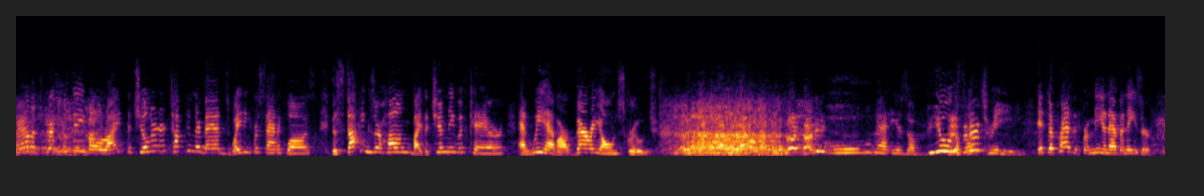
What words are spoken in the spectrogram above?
Well, it's Christmas Eve, all right. The children are tucked in their beds, waiting for Santa Claus. The stockings are hung by the chimney with care, and we have our very own Scrooge. Look, honey. Oh, that is a beautiful Isn't it? tree. It's a present from me and Ebenezer.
